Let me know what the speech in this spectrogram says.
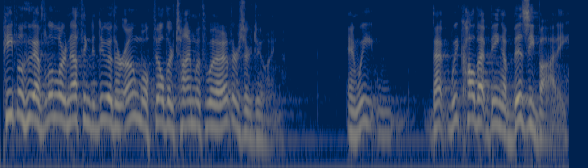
People who have little or nothing to do of their own will fill their time with what others are doing. And we, that, we call that being a busybody.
